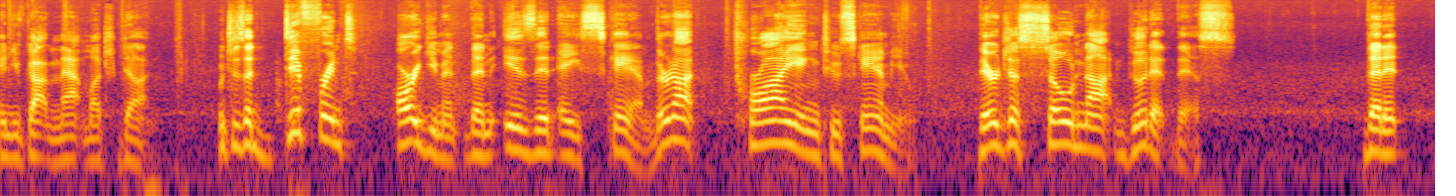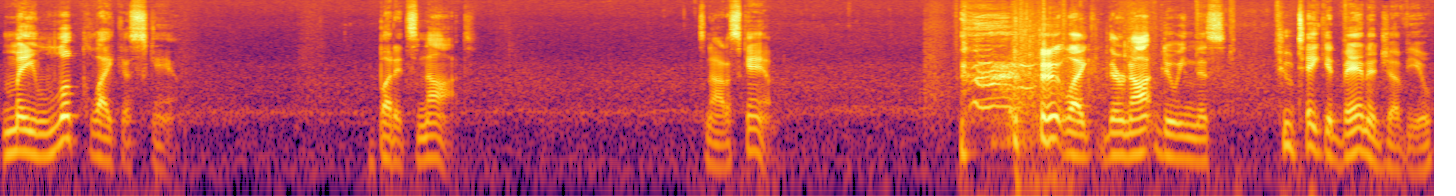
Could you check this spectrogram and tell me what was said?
And you've gotten that much done. Which is a different argument than is it a scam? They're not trying to scam you. They're just so not good at this that it may look like a scam. But it's not. It's not a scam. like, they're not doing this to take advantage of you.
